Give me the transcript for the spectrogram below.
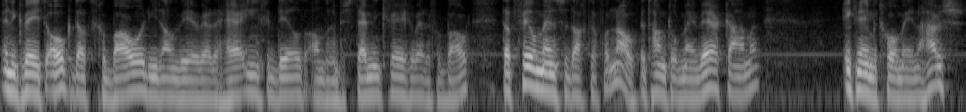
En ik weet ook dat gebouwen die dan weer werden heringedeeld, andere bestemming kregen, werden verbouwd. Dat veel mensen dachten van nou, het hangt op mijn werkkamer. Ik neem het gewoon mee naar huis.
